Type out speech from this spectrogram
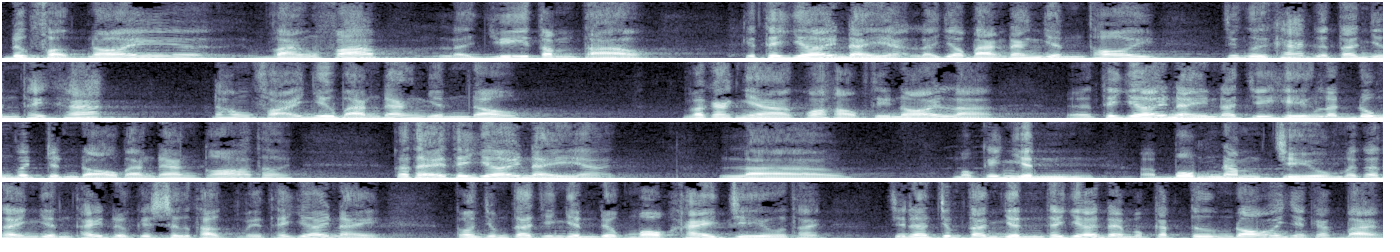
đức phật nói vạn pháp là duy tâm tạo. Cái thế giới này là do bạn đang nhìn thôi, chứ người khác người ta nhìn thấy khác. Nó không phải như bạn đang nhìn đâu. Và các nhà khoa học thì nói là Ờ, thế giới này nó chỉ hiện lên đúng với trình độ bạn đang có thôi. Có thể thế giới này là một cái nhìn ờ, bốn năm chiều mới có thể nhìn thấy được cái sự thật về thế giới này. Còn chúng ta chỉ nhìn được một, hai chiều thôi. Cho nên chúng ta nhìn thế giới này một cách tương đối nha các bạn.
